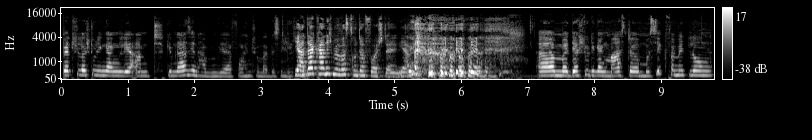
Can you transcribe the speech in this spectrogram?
Bachelorstudiengang Lehramt Gymnasien haben wir ja vorhin schon mal ein bisschen geredet. Ja, da kann ich mir was drunter vorstellen, ja. Ähm, der Studiengang Master Musikvermittlung,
